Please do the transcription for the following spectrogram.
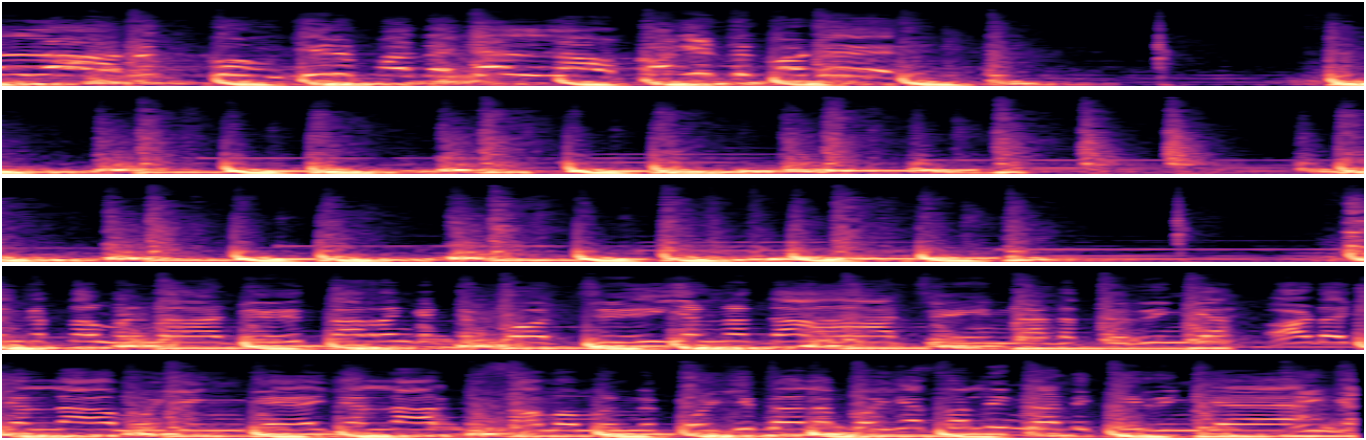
எல்லாருக்கும் இருப்பதை எல்லாம் பகிர்ந்து கொடு. தமிழ்நாடு தரங்கிட்டு போச்சு. என்னதான் ஆட்சி நடத்துறீங்க? அட எல்லாமும் இங்க எல்லாருக்கும் சமம்னு பொய் மேல பொய்ய சொல்லி நடிக்கிறீங்க. இங்க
